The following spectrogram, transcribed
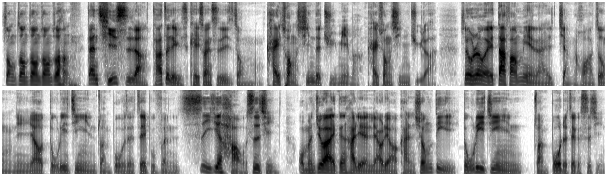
撞撞撞撞撞。但其实啊，他这个也是可以算是一种开创新的局面嘛，开创新局啦。所以我认为大方面来讲的话，这种你要独立经营转播的这部分是一件好事情。我们就来跟海里人聊聊看兄弟独立经营转播的这个事情。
